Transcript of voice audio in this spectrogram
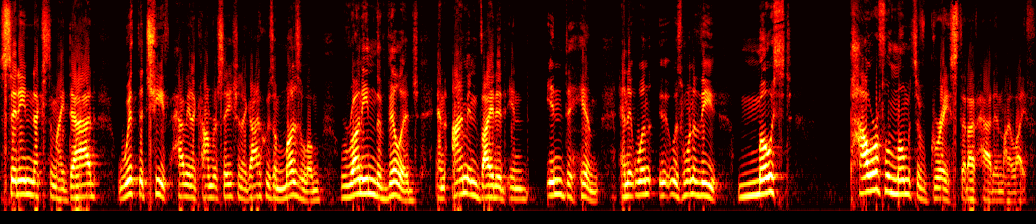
sitting next to my dad with the chief, having a conversation, a guy who's a Muslim running the village, and I'm invited in, into him. And it, it was one of the most powerful moments of grace that I've had in my life.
